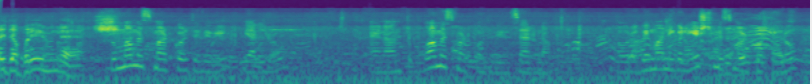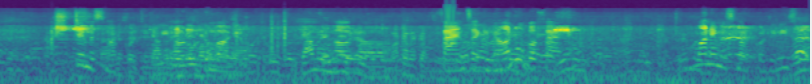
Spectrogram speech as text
ಇದೆ ಬರೀ ಹಿಂದೆ ತುಂಬ ಮಿಸ್ ಮಾಡ್ಕೊಳ್ತಿದೀವಿ ಎಲ್ಲರೂ ನಾನು ತುಂಬ ಮಿಸ್ ಮಾಡ್ಕೊತಿದ್ದೀನಿ ನಾವು ಅವ್ರ ಅಭಿಮಾನಿಗಳು ಎಷ್ಟು ಮಿಸ್ ಮಾಡ್ಕೊಳ್ತಾರೋ ಅಷ್ಟೇ ಮಿಸ್ ಮಾಡ್ಕೊಳ್ತಿದ್ದೀವಿ ಅವ್ರ ಕುಟುಂಬ ಆಗಿರ್ಬೋದು. ಅವರ ಫ್ಯಾನ್ಸ್ ಆಗಿ ನಾನು ಒಬ್ಬ ಫ್ಯಾನ್ ತುಂಬಾನೇ ಮಿಸ್ ಮಾಡ್ಕೊಳ್ತೀನಿ ಸರ್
